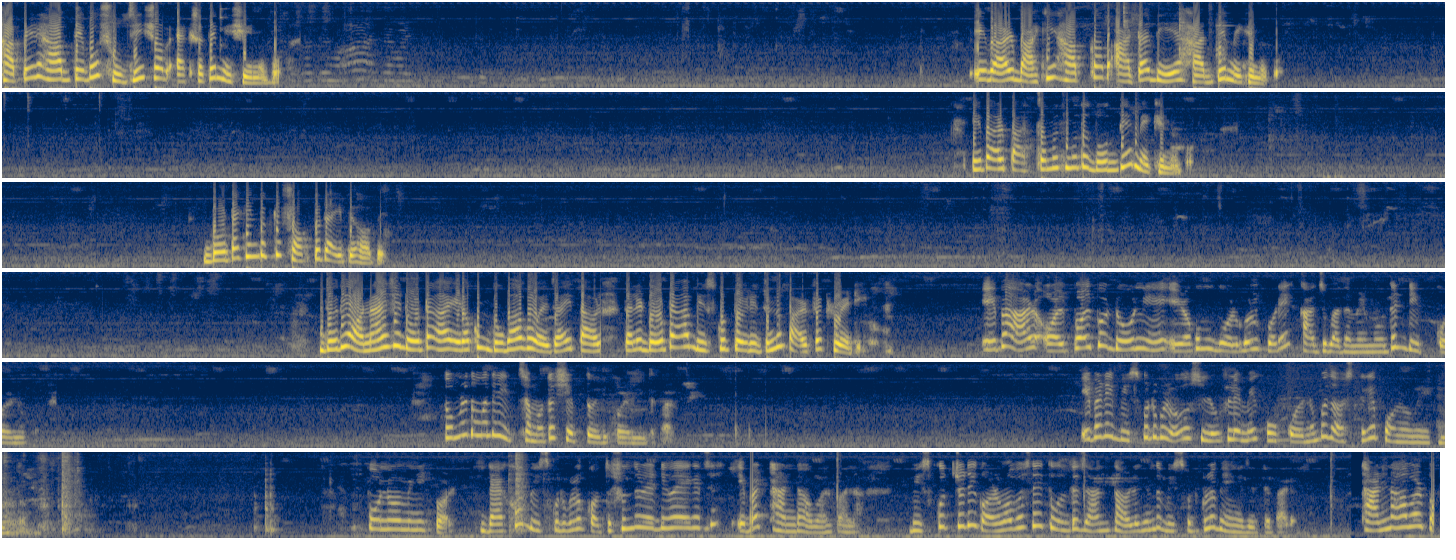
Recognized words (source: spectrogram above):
হাফের হাফ দেব, সুজি সব একসাথে মিশিয়ে নেব। এবার বাকি হাফ কাপ আটা দিয়ে হাত দিয়ে মেখে নেব। এবার পাঁচ চামচ মতো দুধ দিয়ে মেখে নেব। ডোটা কিন্তু একটু শক্ত টাইপের হবে। যদি অনায়াসে ডোটা এরকম দুভাগ হয়ে যায়, তাহলে তাহলে ডোটা বিস্কুট তৈরির জন্য পারফেক্ট রেডি এবার অল্প অল্প ডো নিয়ে এরকম গোল গোল করে কাজু বাদামের মধ্যে ডিপ করে নেব। তোমরা তোমাদের ইচ্ছা মতো শেপ তৈরি করে নিতে পারো। এবার এই বিস্কুটগুলো স্লো ফ্লেমে কুক করে নেব দশ থেকে পনেরো মিনিট মতো। পনেরো মিনিট পর। দেখো বিস্কুটগুলো কত সুন্দর রেডি হয়ে গেছে। এবার ঠান্ডা হওয়ার পালা। বিস্কুট যদি গরম অবস্থায় তুলতে যান, তাহলে কিন্তু বিস্কুটগুলো ভেঙে যেতে পারে। ঠান্ডা হওয়ার পর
